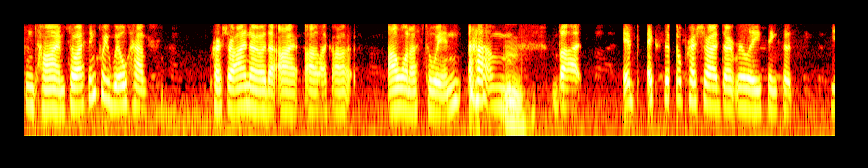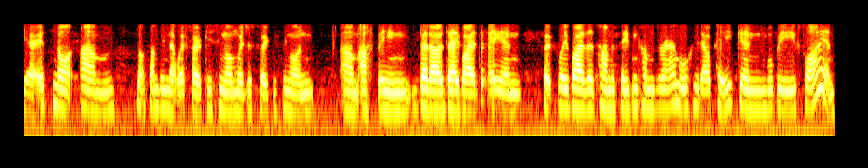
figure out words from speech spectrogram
some time. So I think we will have pressure. I know that I, I like I, I want us to win, um, but if external pressure, I don't really think that. Yeah, it's not um, not something that we're focusing on. We're just focusing on um, us being better day by day, and hopefully by the time the season comes around, we'll hit our peak and we'll be flying.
